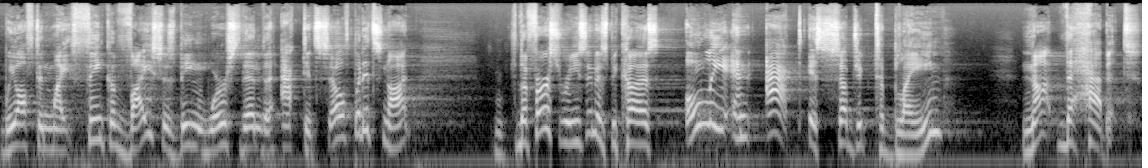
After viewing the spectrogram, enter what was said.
We often might think of vice as being worse than the act itself, but it's not. The first reason is because only an act is subject to blame, not the habit.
